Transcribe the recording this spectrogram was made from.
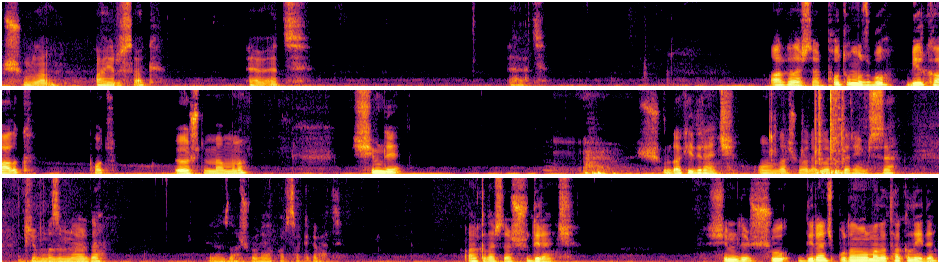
Şuradan ayırırsak. Evet. Evet. Arkadaşlar potumuz bu. 1K'lık pot. Ölçtüm ben bunu. Şimdi şuradaki direnç. Onu da şöyle göstereyim size. Cımbızım nerede? Biraz daha şöyle yaparsak evet. Arkadaşlar şu direnç. Şimdi şu direnç burada normalde takılıydı.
